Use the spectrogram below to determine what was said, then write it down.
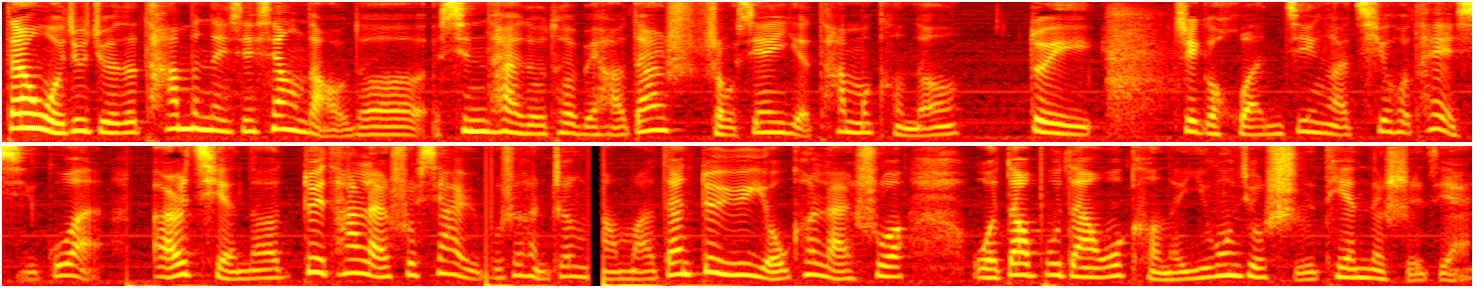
但是我就觉得他们那些向导的心态都特别好。但是首先也他们可能对这个环境啊、气候他也习惯，而且呢，对他来说下雨不是很正常吗？但对于游客来说，我到不丹我可能一共就十天的时间，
